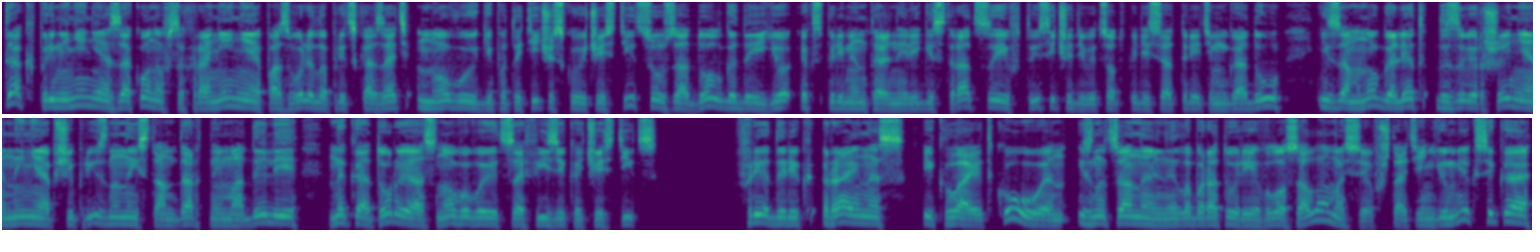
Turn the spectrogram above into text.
Так, применение законов сохранения позволило предсказать новую гипотетическую частицу задолго до ее экспериментальной регистрации в 1953 году и за много лет до завершения ныне общепризнанной стандартной модели, на которой основывается физика частиц. Фредерик Райнес и Клайд Коуэн из Национальной лаборатории в Лос-Аламосе в штате Нью-Мексико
